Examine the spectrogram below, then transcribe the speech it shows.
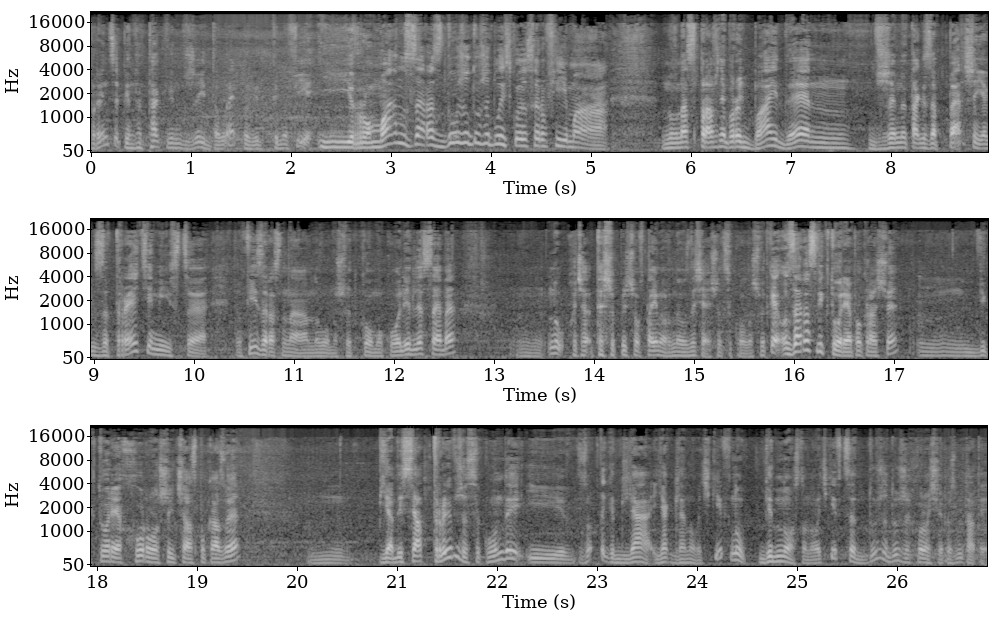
принципі, не так він вже й далеко від Тимофія. І Роман зараз дуже-дуже близько до Серафіма. Ну, у нас справжня боротьба йде вже не так за перше, як за третє місце. Тимофій зараз на новому швидкому колі для себе. Ну, хоча те, що пішов таймер, не означає, що це коло швидке. О, зараз Вікторія покращує. Вікторія хороший час показує. М, 53 вже секунди, і знов таки для як для новачків, ну відносно новачків, це дуже дуже хороші результати.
